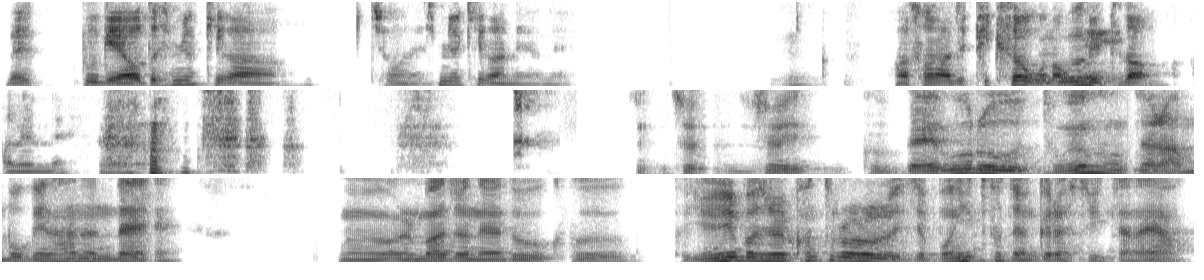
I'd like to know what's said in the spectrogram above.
맥북 에어도 16기가 저네 16기가네요. 네. 네. 아 저는 아직 Big Sur구나 업데이트도 안 했네. 저, 저, 그, 맥으로 동영상 잘 안 보긴 하는데, 어, 얼마 전에도 그, 그 Universal Control 이제 모니터도 연결할 수 있잖아요.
